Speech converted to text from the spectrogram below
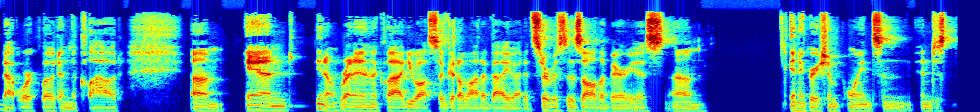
that workload in the cloud. Um, and you know, running in the cloud, you also get a lot of value added services, all the various um, integration points, and and just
